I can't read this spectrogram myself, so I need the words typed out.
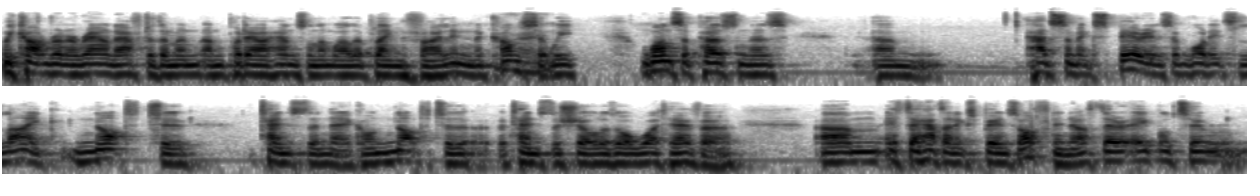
We can't run around after them and, and put our hands on them while they're playing the violin in a concert. Right. We once a person has um, had some experience of what it's like not to tense the neck or not to tense the shoulders or whatever, um, if they have that experience often enough, they're able to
